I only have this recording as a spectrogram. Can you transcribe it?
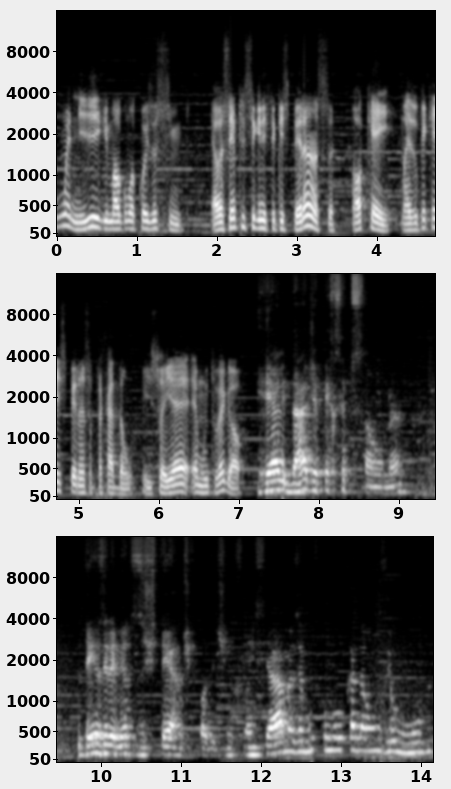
um enigma, alguma coisa assim. Ela sempre significa esperança? Ok, mas o que é esperança para cada um? Isso aí é, é muito legal. Realidade é percepção, né? Tem os elementos externos que podem te influenciar, mas é muito como cada um vê o mundo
